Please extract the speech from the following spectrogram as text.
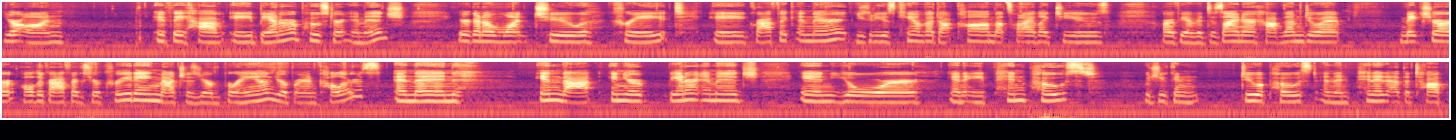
you're on. If they have a banner or poster image, you're going to want to create a graphic in there. You could use canva.com, that's what I like to use. Or if you have a designer, have them do it. Make sure all the graphics you're creating matches your brand, your brand colors. And then in that, in your banner image, in your in a pin post, which you can do a post and then pin it at the top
